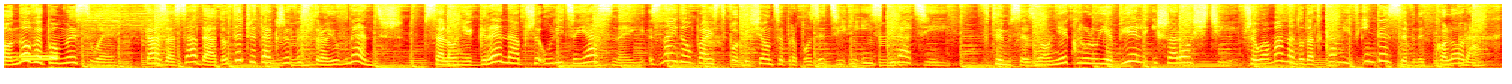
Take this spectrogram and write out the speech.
To nowe pomysły. Ta zasada dotyczy także wystroju wnętrz. W salonie Grena przy ulicy Jasnej znajdą Państwo tysiące propozycji i inspiracji. W tym sezonie króluje biel i szarości, przełamana dodatkami w intensywnych kolorach.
